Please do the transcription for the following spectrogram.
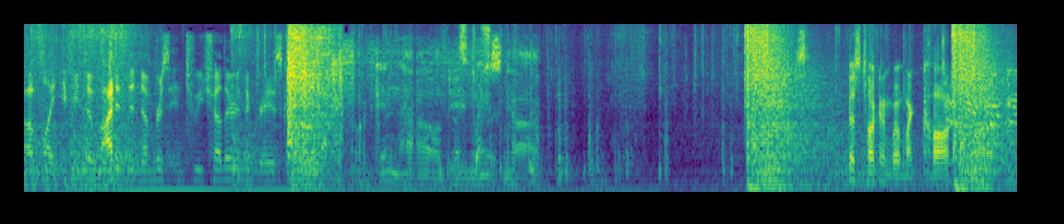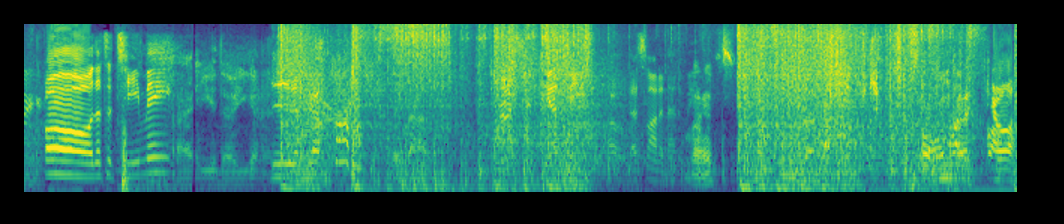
of, like, if you divided the numbers into each other, the greatest common factor. Fucking hell, dude. That's nice awesome. cock. You guys talking about my cock? Oh, that's a teammate? Alright, you though, you gotta. Yeah. Oh, that's not an enemy. Nice. Oh my oh god.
